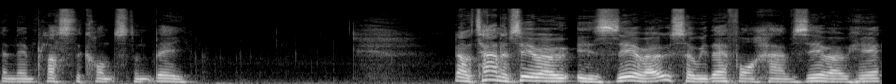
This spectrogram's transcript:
and then plus the constant b. Now the tan of 0 is 0, so we therefore have 0 here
